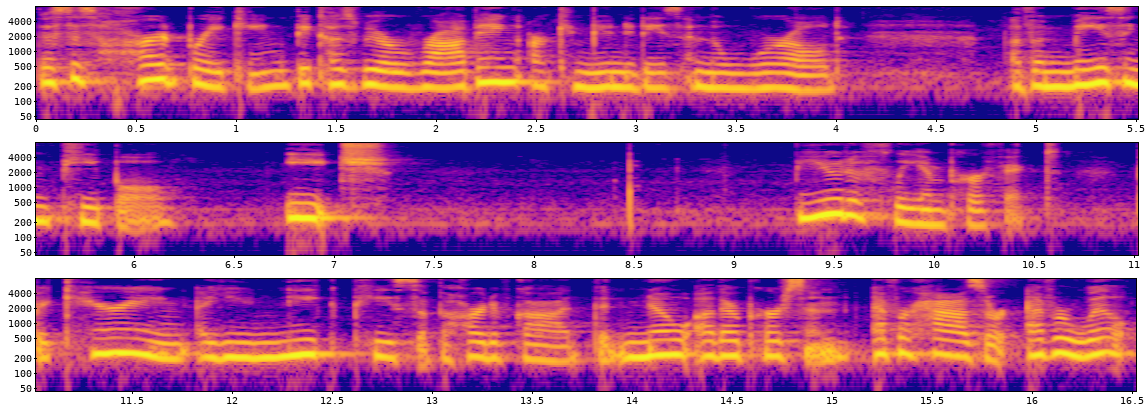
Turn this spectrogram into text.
This is heartbreaking because we are robbing our communities and the world of amazing people, each beautifully imperfect, but carrying a unique piece of the heart of God that no other person ever has or ever will.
